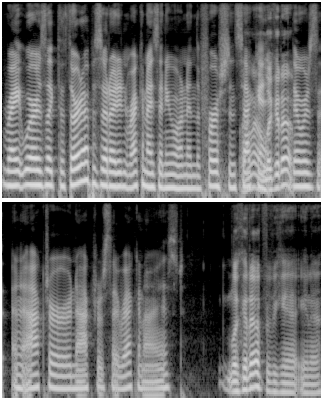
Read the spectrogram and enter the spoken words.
Right, whereas like the third episode, I didn't recognize anyone in the first and I know, second. look it up. There was an actor or an actress I recognized. Look it up if you can't, you know,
